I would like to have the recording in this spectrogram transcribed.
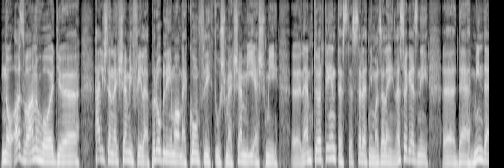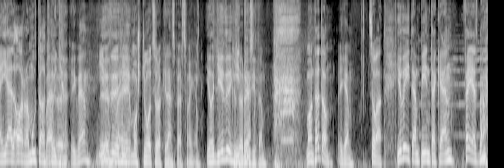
No, az van, hogy hál' Istennek semmiféle probléma, meg konfliktus, meg semmi ilyesmi nem történt, ezt, ezt szeretném az elején leszögezni, de minden jel arra mutat, Bár, hogy, ö, igen? jövő Ö, hét- Most 8 óra 9 perc van, igen. jó, hogy jövő héten... rögzítem. Mondhatom? Igen. Szóval, jövő héten pénteken, fejezd be.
